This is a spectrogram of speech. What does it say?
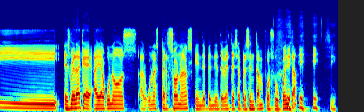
Y es verdad que hay algunos, algunas personas que independientemente se presentan por su cuenta, sí.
